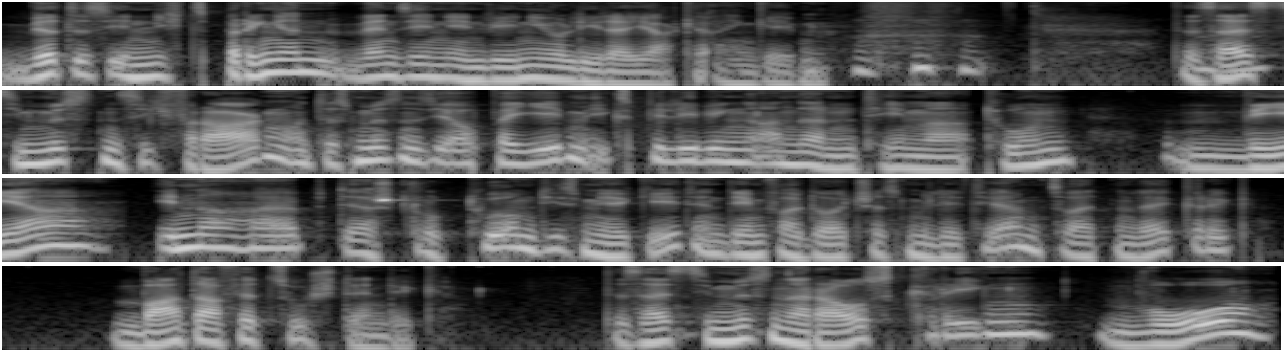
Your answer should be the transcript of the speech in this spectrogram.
wird es Ihnen nichts bringen, wenn Sie in Invenio Lederjacke eingeben. Das mhm. heißt, Sie müssten sich fragen, und das müssen Sie auch bei jedem x-beliebigen anderen Thema tun, wer innerhalb der Struktur, um die es mir geht, in dem Fall deutsches Militär im Zweiten Weltkrieg, war dafür zuständig. Das heißt, Sie müssen herauskriegen, wo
